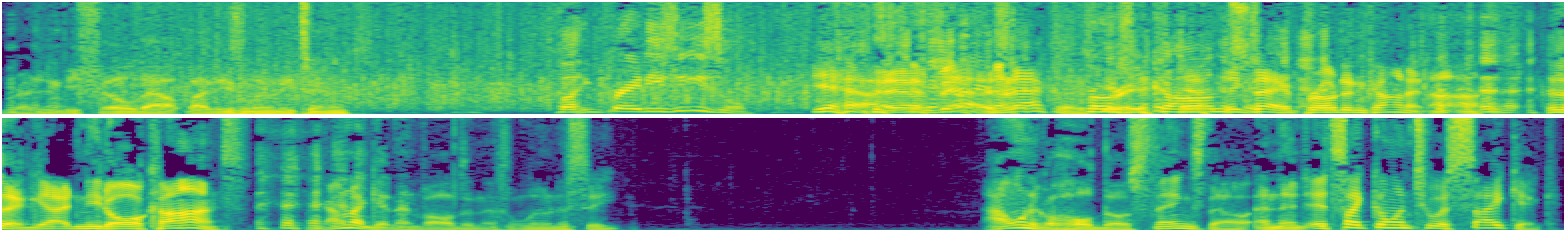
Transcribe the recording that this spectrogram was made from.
ready to be filled out by these Looney Tunes. Like Brady's easel. Yeah, yeah, yeah, exactly. Pros and cons. exactly, pro and con it. Uh-uh. Like, I need all cons. Like, I'm not getting involved in this lunacy. I want to go hold those things though, and then it's like going to a psychic.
